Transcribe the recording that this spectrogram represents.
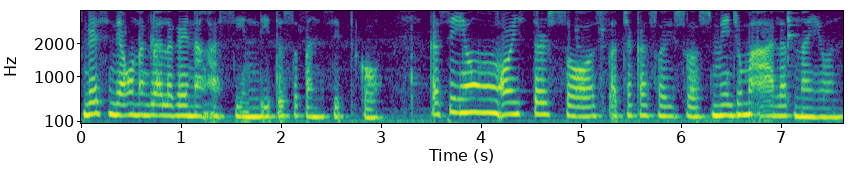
Guys, hindi ako naglalagay ng asin dito sa pansit ko. Kasi yung oyster sauce at saka soy sauce, medyo maalat na yon.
